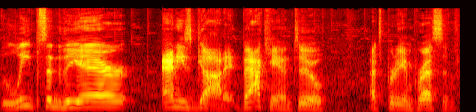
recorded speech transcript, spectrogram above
Leaps into the air, and he's got it. Backhand, too. That's pretty impressive.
